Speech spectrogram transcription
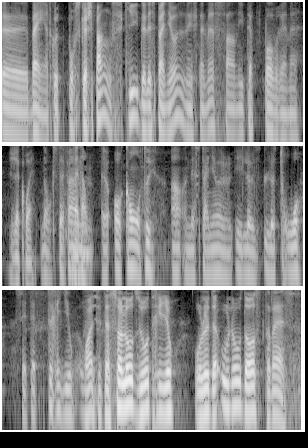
Euh, ben, en tout cas, pour ce que je pense qui est de l'espagnol, mais finalement, ça n'en était pas vraiment, je crois. Donc, Stéphane euh, a compté en, espagnol et le, le 3, c'était trio. Ouais, c'était solo, duo, trio. Au lieu de uno, dos, tres.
